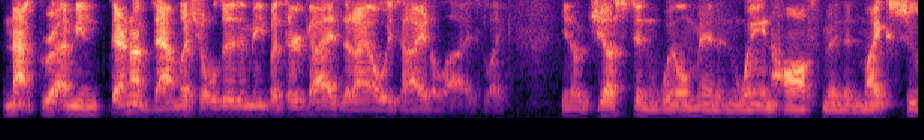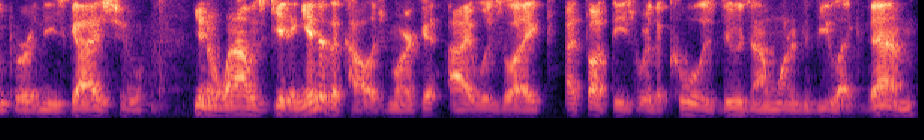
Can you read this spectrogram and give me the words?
not grew, I mean, they're not that much older than me, but they're guys that I always idolize, like, you know, Justin Willman and Wayne Hoffman and Mike Super and these guys who, you know, when I was getting into the college market, I was like, I thought these were the coolest dudes and I wanted to be like them.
